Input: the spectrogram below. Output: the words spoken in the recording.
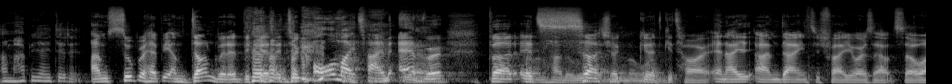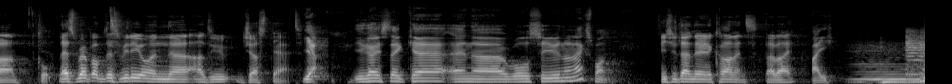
I'm happy I did it. I'm super happy. I'm done with it because it took all my time ever. But it's a such a weekend in a good while. guitar, and I, I'm dying to try yours out. So uh, Cool. let's wrap up this video, and uh, I'll do just that. Yeah. You guys take care, and uh, we'll see you in the next one. You should down there in the comments. Bye bye. Bye.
